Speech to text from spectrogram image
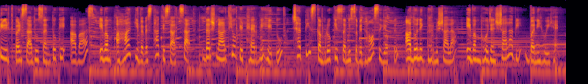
तीर्थ पर साधु संतों के आवास एवं आहार की व्यवस्था के साथ साथ दर्शनार्थियों के ठहरने हेतु 36 कमरों की सभी सुविधाओं से युक्त आधुनिक धर्मशाला एवं भोजनशाला भी बनी हुई है।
